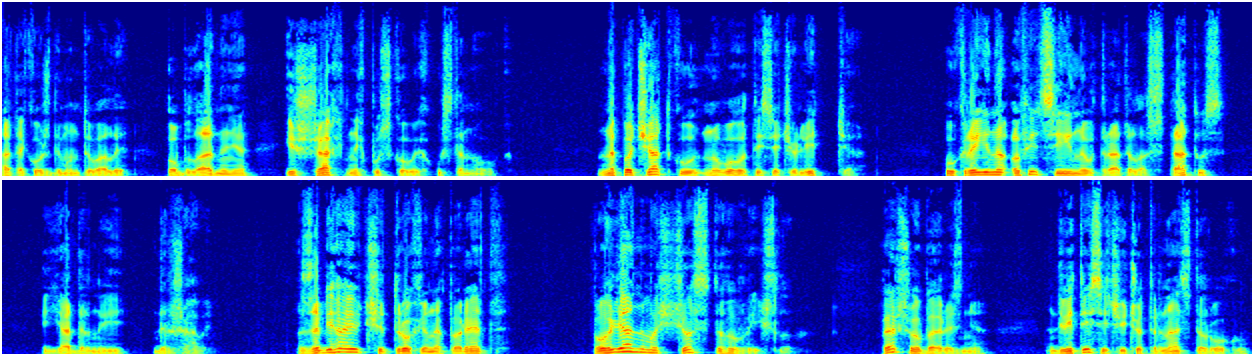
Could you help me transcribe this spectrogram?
а також демонтували обладнання із шахтних пускових установок. На початку нового тисячоліття Україна офіційно втратила статус ядерної держави. Забігаючи трохи наперед, поглянемо, що з того вийшло. 1 березня 2014 року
